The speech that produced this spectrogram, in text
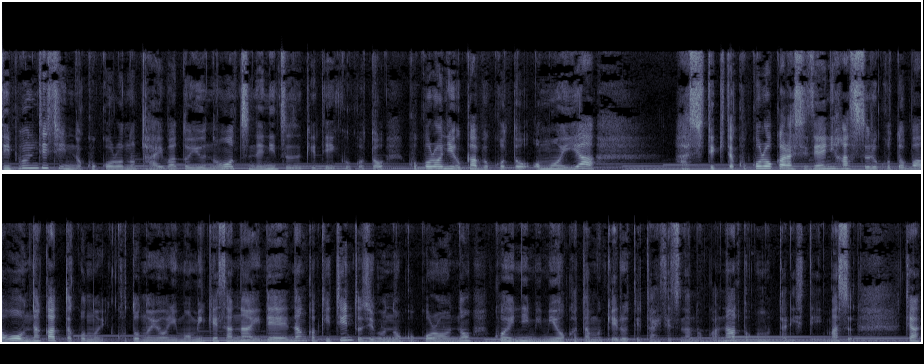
自分自身の心の対話というのを常に続けていくこと心に浮かぶこと思いや発してきた心から自然に発する言葉をなかったこのことのようにもみ消さないでなんかきちんと自分の心の声に耳を傾けるって大切なのかなと思ったりしています。じゃあ、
